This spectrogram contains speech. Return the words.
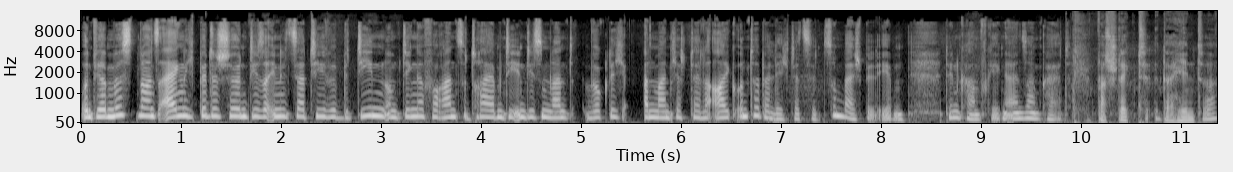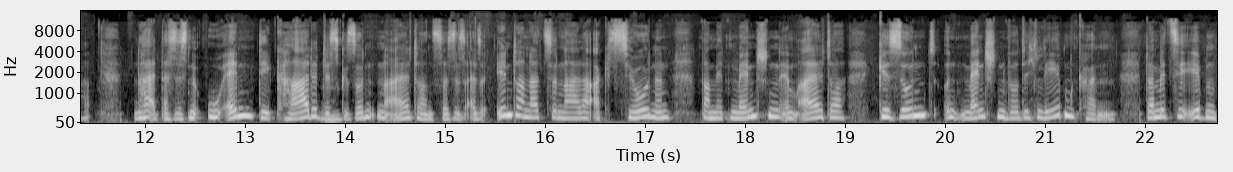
Und wir müssten uns eigentlich bitteschön dieser Initiative bedienen, um Dinge voranzutreiben, die in diesem Land wirklich an mancher Stelle arg unterbelichtet sind. Zum Beispiel eben den Kampf gegen Einsamkeit. Was steckt dahinter? Na, das ist eine UN-Dekade des mhm. gesunden Alterns. Das ist also internationale Aktionen, damit Menschen im Alter gesund und menschenwürdig leben können. Damit sie eben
